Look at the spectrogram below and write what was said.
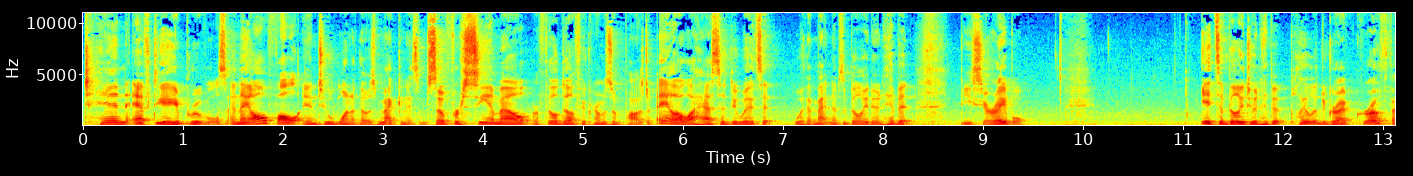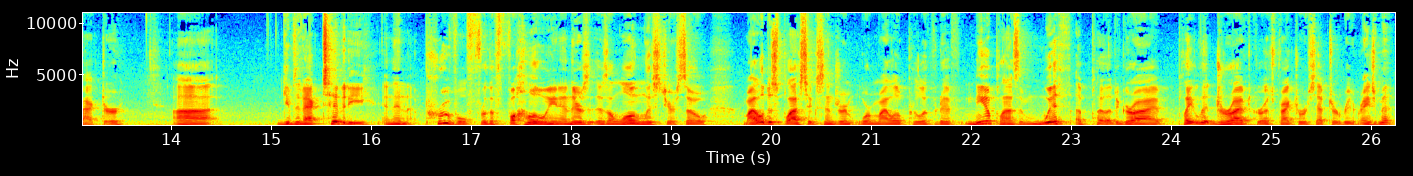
10 FDA approvals, and they all fall into one of those mechanisms. So for CML or Philadelphia chromosome positive ALL, it has to do with its, with imatinib's ability to inhibit BCR-ABL. Its ability to inhibit platelet-derived growth factor uh, gives it activity and then approval for the following, and there's there's a long list here. So myelodysplastic syndrome or myeloproliferative neoplasm with a platelet-derived platelet-derived growth factor receptor rearrangement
